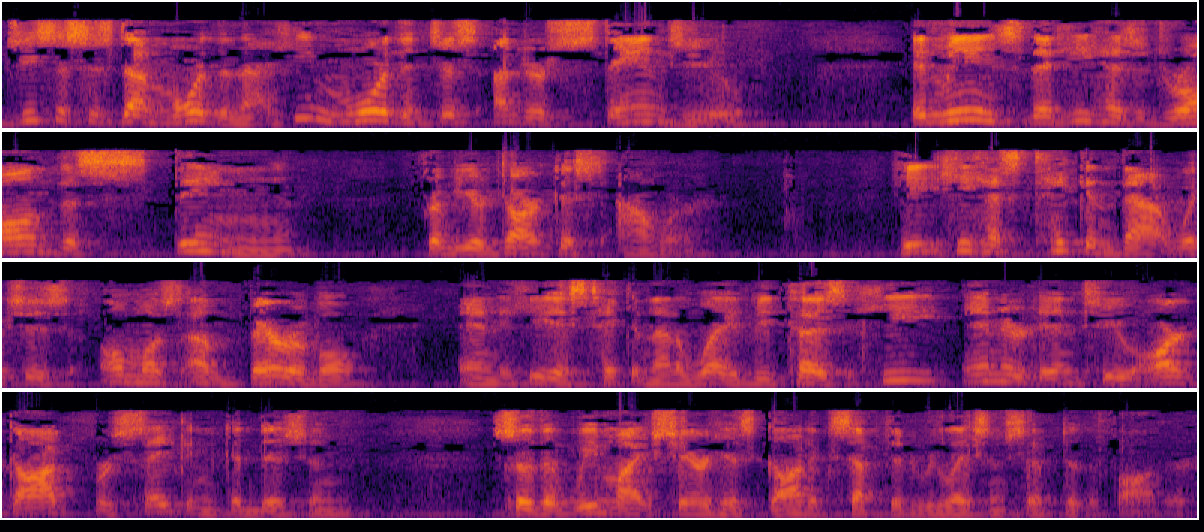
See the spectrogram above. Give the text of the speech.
Jesus has done more than that. He more than just understands you. It means that He has drawn the sting from your darkest hour. He, he has taken that which is almost unbearable and He has taken that away because He entered into our God forsaken condition so that we might share His God accepted relationship to the Father.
